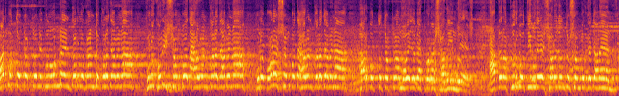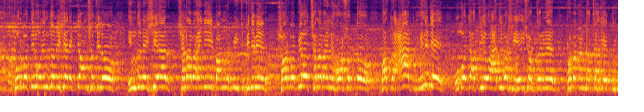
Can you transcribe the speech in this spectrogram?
পার্বত্য চট্টগ্রামে কোনো উন্নয়ন কর্মকাণ্ড করা যাবে না। কোনো খনিজ সম্পদ আহরণ করা যাবে না। কোনো বনজ সম্পদ আহরণ করা যাবে না। পার্বত্য চট্টগ্রাম হয়ে যাবে এক প্রকার স্বাধীন দেশ। আপনারা পূর্ব তিমুরের ষড়যন্ত্র সম্পর্কে জানেন। পূর্ব তিমুর ইন্দোনেশিয়ার একটি অংশ ছিল। ইন্দোনেশিয়ার সেনাবাহিনী পৃথিবীর সর্ববৃহৎ সেনাবাহিনী হওয়া সত্ত্বেও মাত্র আট মিনিটে উপজাতীয় আদিবাসী এইসব ধরনের প্রভাকাণ্ডা চালিয়ে পূর্ব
